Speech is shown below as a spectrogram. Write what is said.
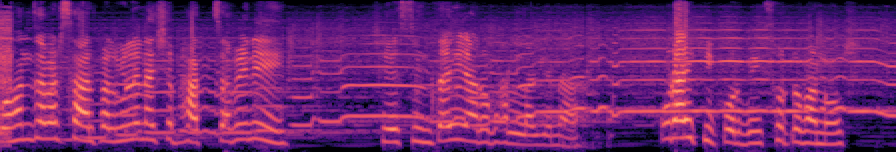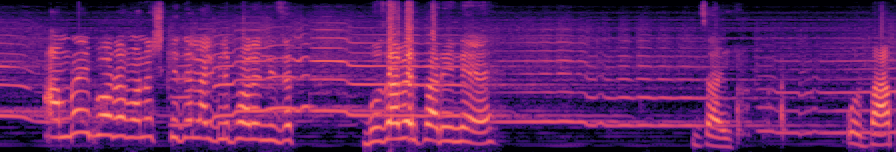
কখন যাবার সাল ফালগুলো না এসে ভাত চাবে নি, সে চিন্তাই আরও ভালো লাগে না। ওরাই কি করবি, ছোট মানুষ? আমরাই বড় মানুষ, খিদে লাগলে পরে নিজে বুঝাবে পারি না। যাই ওর বাপ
